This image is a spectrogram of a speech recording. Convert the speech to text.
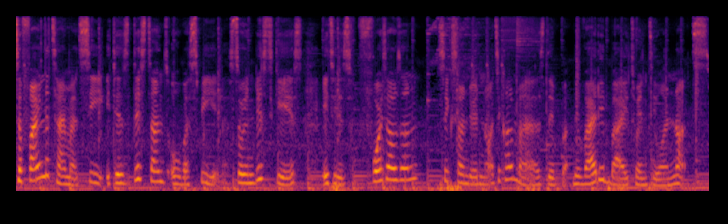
To find the time at sea, it is distance over speed. So in this case, it is 4,600 nautical miles div divided by 21 knots.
